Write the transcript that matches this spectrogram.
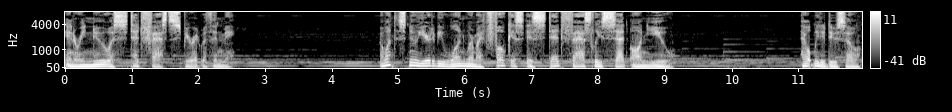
and renew a steadfast spirit within me. I want this new year to be one where my focus is steadfastly set on you. Help me to do so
